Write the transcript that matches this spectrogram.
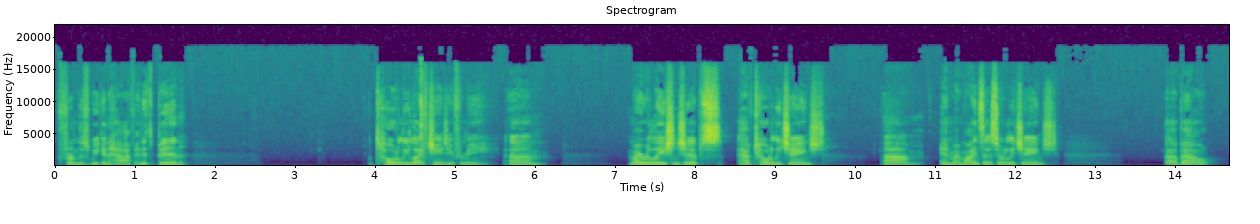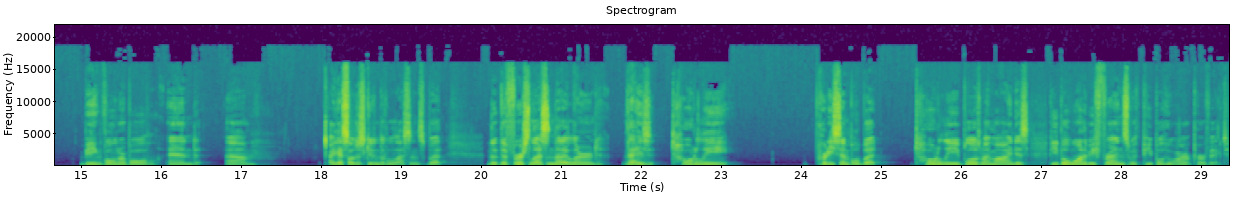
from this week and a half, and it's been totally life changing for me. Um, my relationships have totally changed, um, and my mindset has totally changed about being vulnerable and um, I guess I'll just get into the lessons. But the the first lesson that I learned that is totally pretty simple, but totally blows my mind is people want to be friends with people who aren't perfect.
